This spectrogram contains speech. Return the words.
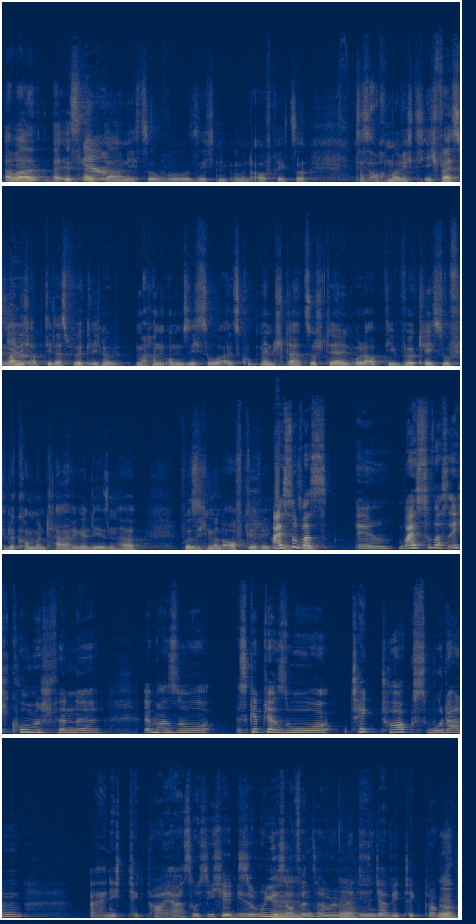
Aber da ist halt Ja. gar nicht so, wo sich niemand aufregt. So. Das ist auch mal richtig. Ich weiß mal Ja. nicht, ob die das wirklich nur machen, um sich so als Gutmensch darzustellen oder ob die wirklich so viele Kommentare gelesen haben, wo sich jemand aufgeregt Weißt hat. du was? Ja. Weißt du, was ich komisch finde? Immer so, es gibt ja so TikToks, wo dann äh, nicht TikTok, ja, so hier diese Reels auf Instagram, ja. ne? die sind ja wie TikToks. Ja.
